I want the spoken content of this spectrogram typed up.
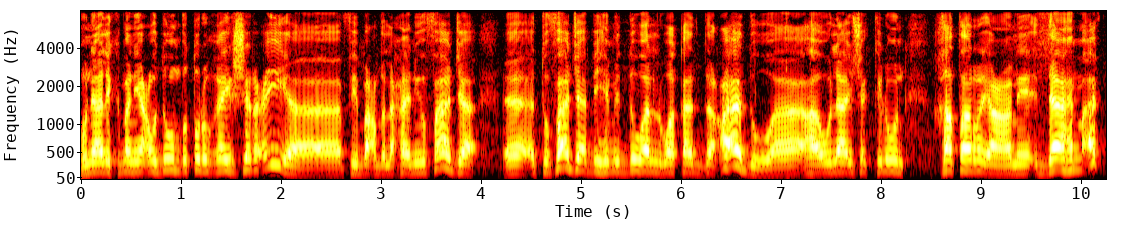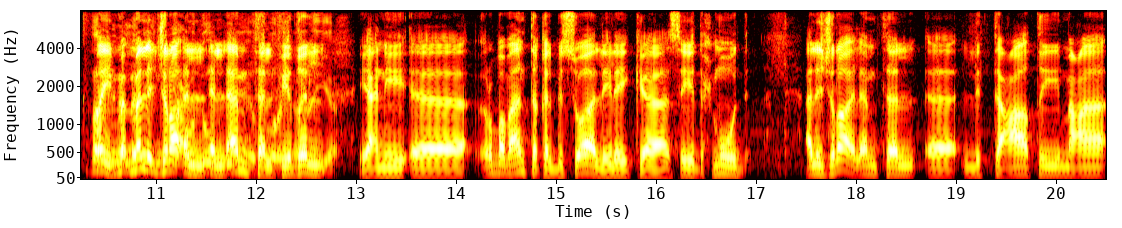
هنالك من يعودون بطرق غير شرعية في بعض الأحيان يفاجأ تفاجأ بهم الدول وقد عادوا وهؤلاء يشكلون خطر يعني داهم أكثر طيب ما الإجراء الأمثل في ظل يعني ربما أنتقل بالسؤال إليك سيد حمود. الإجراء الأمثل للتعاطي مع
